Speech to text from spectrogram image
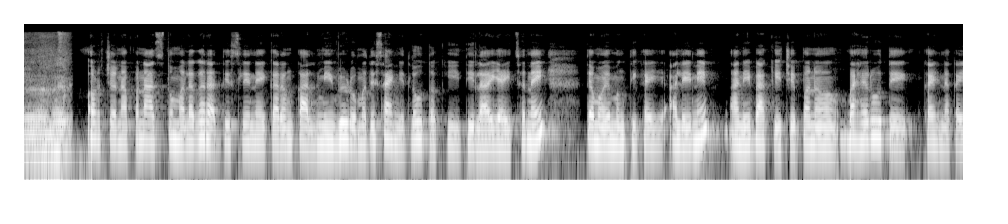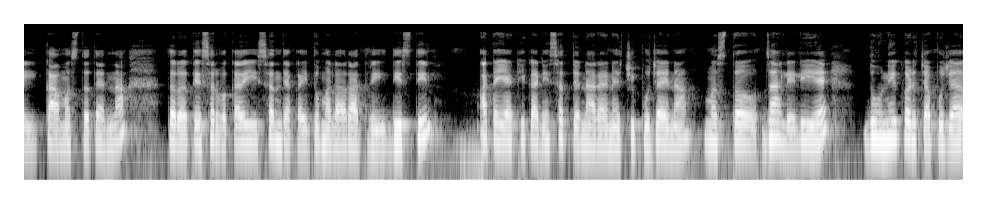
अं, नाही. अर्चना पण आज तुम्हाला घरात दिसली नाही कारण काल मी व्हिडिओमध्ये सांगितलं होतं की तिला यायचं नाही. त्यामुळे मग ती काही आली नाही. आणि बाकीचे पण बाहेर होते. काही ना काही काम असतं त्यांना. तर ते सर्व काही संध्याकाळी तुम्हाला रात्री दिसतील. आता या ठिकाणी सत्यनारायणाची पूजा आहे ना मस्त झालेली आहे. दोन्हीकडच्या पूजा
